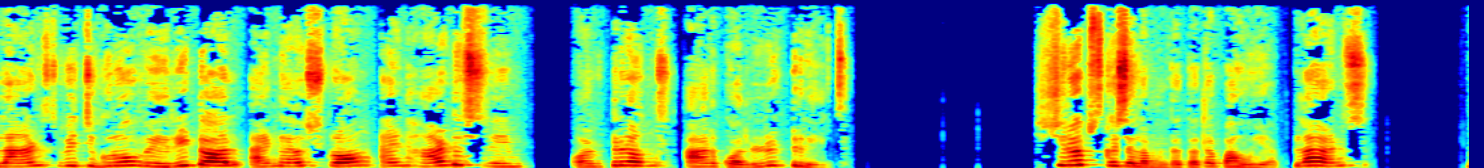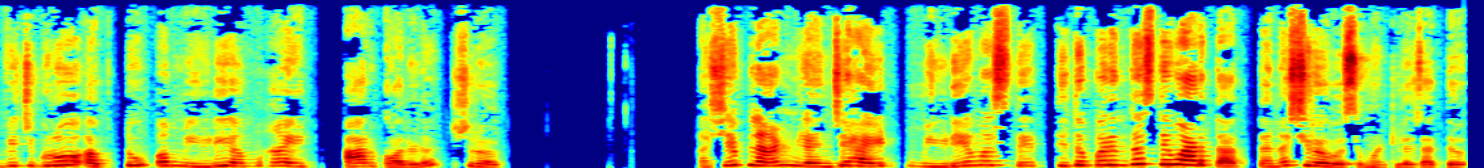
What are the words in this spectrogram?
Plants which grow very tall and have strong and hard stem or trunks are called trees shrubs कशाला म्हणतात? आता पाहूया. Plants which grow up to a medium height are called shrub असे प्लांट ज्यांची हाईट मीडियम असते तिथपर्यंतच ते वाढतात त्यांना श्रव असं म्हटलं जातं.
